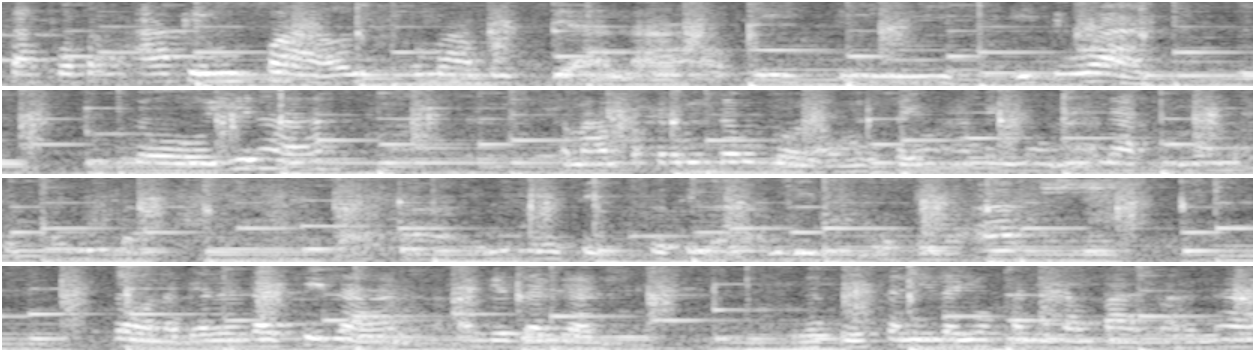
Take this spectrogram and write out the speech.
Tapos ang aking pulse, umabot siya ng 80, 81. So, yun na, sama ang pakiramdam ko, namusta yung aking mga anak, yan sa nila. Uh, message ko sila, ang ko tumaas. So, nag-alala sila, agad-agad. Inutusan nila yung kanilang papa na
